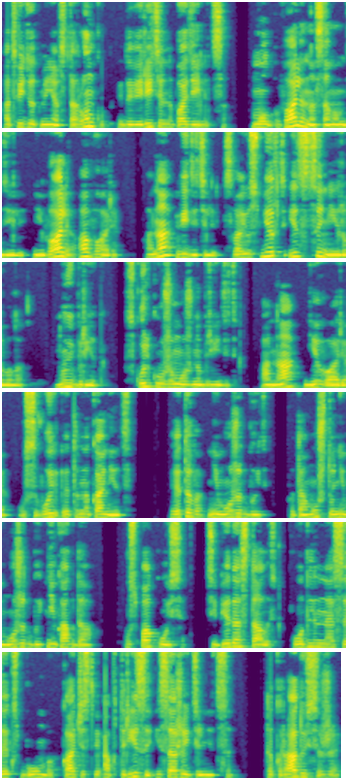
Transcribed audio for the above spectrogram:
отведет меня в сторонку и доверительно поделится? Мол, Валя на самом деле не Валя, а Варя. Она, видите ли, свою смерть инсценировала. Ну и бред. Сколько уже можно бредить? Она не Варя. Усвой это наконец. Этого не может быть, потому что не может быть никогда. Успокойся. Тебе досталась подлинная секс-бомба в качестве актрисы и сожительницы. Так радуйся же.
